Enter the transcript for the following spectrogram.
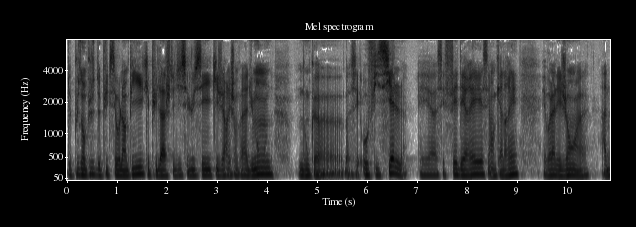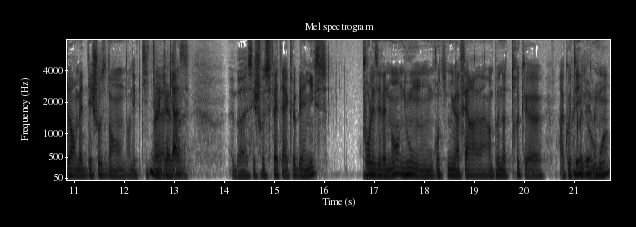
de, plus en plus depuis que c'est olympique. Et puis là, je te dis, c'est l'UCI qui gère les championnats du monde. Donc, euh, bah, c'est officiel et euh, c'est fédéré, c'est encadré. Et voilà, les gens adorent mettre des choses dans, dans des petites cases. Bah, ces choses faites avec le BMX, pour les événements, nous, on continue à faire un peu notre truc à côté, au moins.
